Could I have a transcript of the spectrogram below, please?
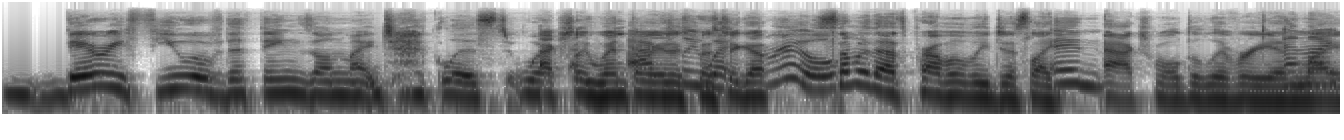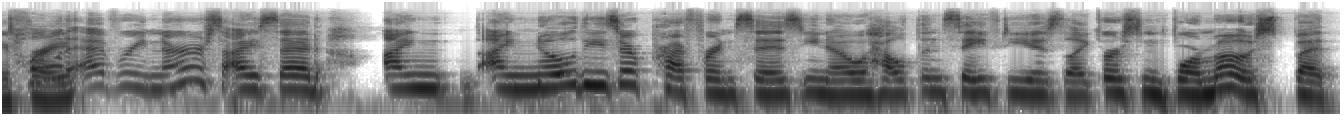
very few of the things on my checklist actually went the way they're supposed to go. Through. Some of that's probably just like and, actual delivery in and life, I told right? Every nurse, I said, I I know these are preferences. You know, health and safety is like first and foremost, but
